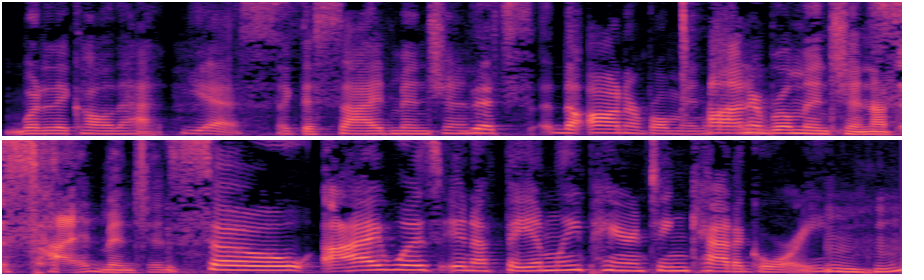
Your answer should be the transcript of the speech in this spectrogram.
what do they call that? Yes. like the side mention. That's the honorable mention. honorable mention, not the side mention. So I was in a family parenting category. Mm-hmm.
